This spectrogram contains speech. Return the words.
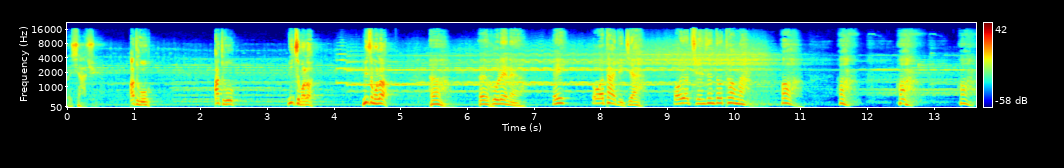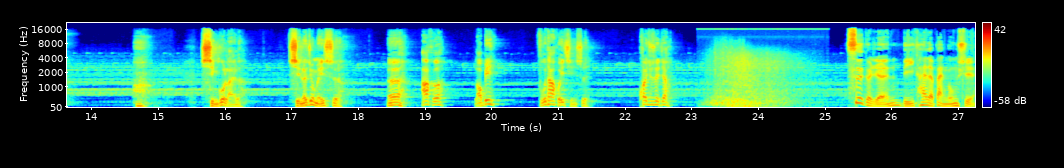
了下去。阿土，阿土，你怎么了？你怎么了？啊，哎，胡练呢？哎，我太底家，我要全身都痛啊！啊啊啊啊啊！醒过来了，醒了就没事了。呃，阿和，老兵，扶他回寝室，快去睡觉。四个人离开了办公室，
